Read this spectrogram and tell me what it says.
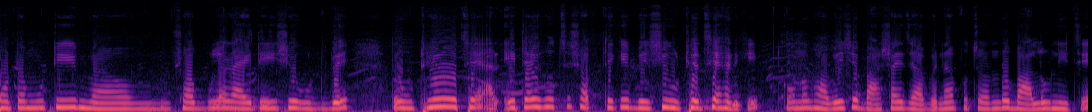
মোটামুটি সবগুলো রাইডে এসে উঠবে। তো উঠেওছে আর এটাই হচ্ছে সব থেকে বেশি উঠেছে আর কি। কোনোভাবেই সে বাসায় যাবে না, প্রচণ্ড বালু নিচে।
